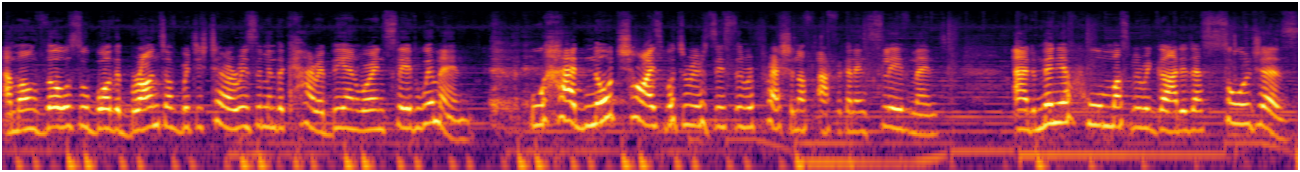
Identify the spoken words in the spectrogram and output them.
Among those who bore the brunt of British terrorism in the Caribbean were enslaved women who had no choice but to resist the repression of African enslavement, and many of whom must be regarded as soldiers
